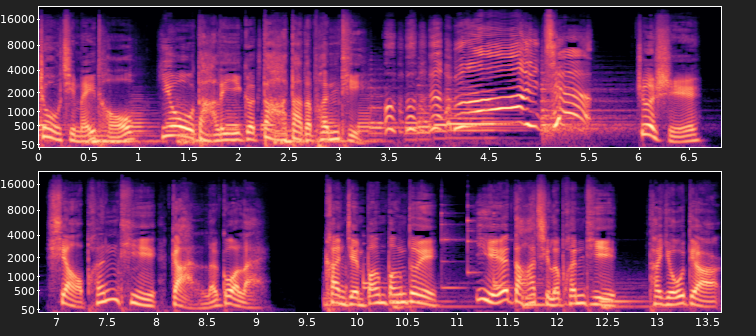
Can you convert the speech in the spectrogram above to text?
皱起眉头，又打了一个大大的喷嚏。这时，小喷嚏赶了过来，看见帮帮队也打起了喷嚏，他有点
